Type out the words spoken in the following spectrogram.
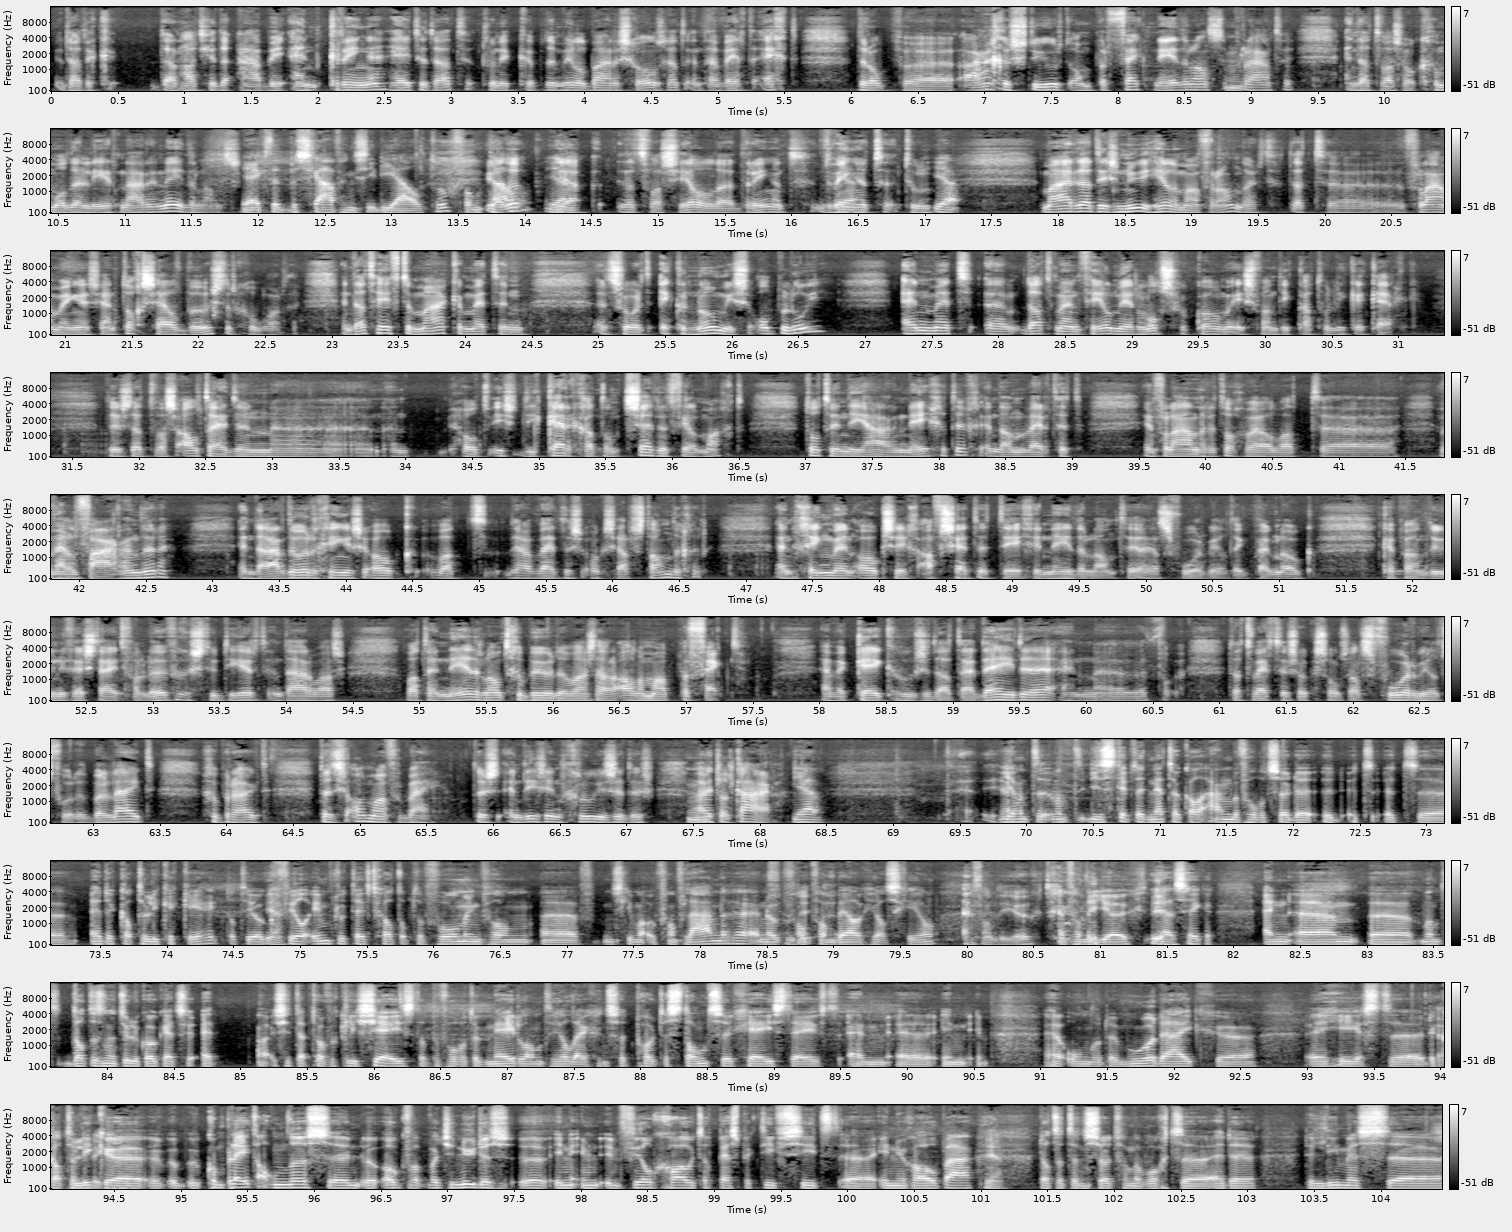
dat ik dan had je de ABN-kringen, heette dat, toen ik op de middelbare school zat. En daar werd echt erop uh, aangestuurd om perfect Nederlands te praten. Mm. En dat was ook gemodelleerd naar het Nederlands. Ja, echt het beschavingsideaal, toch, van taal? Ja, dat, ja. ja, dat was heel uh, dringend, dwingend ja. toen. Ja. Maar dat is nu helemaal veranderd. Dat uh, Vlamingen zijn toch zelfbewuster geworden. En dat heeft te maken met een, een soort economische opbloei. En met uh, dat men veel meer losgekomen is van die katholieke kerk. Dus dat was altijd een, uh, een die kerk had ontzettend veel macht. Tot in de jaren negentig. En dan werd het in Vlaanderen toch wel wat welvarender. En daardoor gingen ze ook wat, ja, werden ze ook zelfstandiger. En ging men ook zich afzetten tegen Nederland. Hè, als voorbeeld. Ik, ben ook, ik heb aan de Universiteit van Leuven gestudeerd. En daar was wat in Nederland gebeurde, was daar allemaal perfect. En we keken hoe ze dat daar deden. En uh, dat werd dus ook soms als voorbeeld voor het beleid gebruikt. Dat is allemaal voorbij. Dus in die zin groeien ze dus uit elkaar. Ja. Ja, want, want, je stipt het net ook al aan, bijvoorbeeld zo de, het, het, uh, de katholieke kerk. Dat die ook veel invloed heeft gehad op de vorming van uh, misschien wel ook van Vlaanderen en ook van, van België als geheel. En van de jeugd. En van de jeugd, ja, zeker. En um, uh, want dat is natuurlijk ook het, het, als je het hebt over clichés, dat bijvoorbeeld ook Nederland heel erg een soort protestantse geest heeft. En uh, in, in onder de Moerdijk uh, heerst de ja, katholieke compleet anders. ook wat, wat, je nu dus in, in, in, veel groter perspectief ziet in Europa. Ja. Dat het een soort van, er wordt de de limes uh,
